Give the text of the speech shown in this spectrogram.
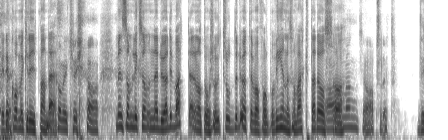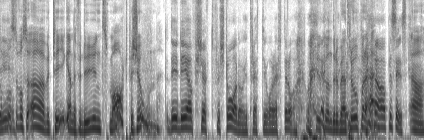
Det kommer krypandes. Det kommer krig, ja. Men som liksom, när du hade varit där i något år så trodde du att det var folk på Venus som vaktade oss Ja, och... men, ja absolut. Det, De måste vara så övertygande för du är ju en smart person. det är det jag har försökt förstå då i 30 år efter då. Hur kunde du börja tro på det här? ja, precis. Ja.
